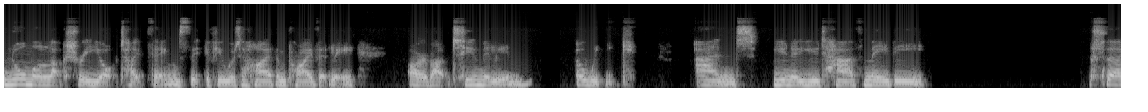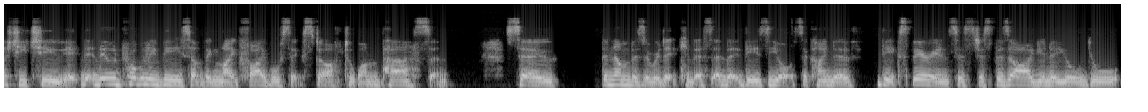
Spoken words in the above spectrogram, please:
normal luxury yacht type things that if you were to hire them privately are about 2 million a week. And, you know, you'd have maybe 32, it, there would probably be something like five or six staff to one person. So the numbers are ridiculous. And the, these yachts are kind of, the experience is just bizarre. You know, you're, you're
